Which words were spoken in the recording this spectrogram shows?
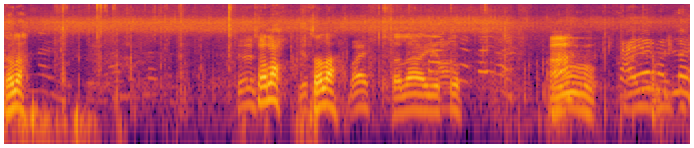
चला. चला चला. चला येतो. टायर म्हटलं.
